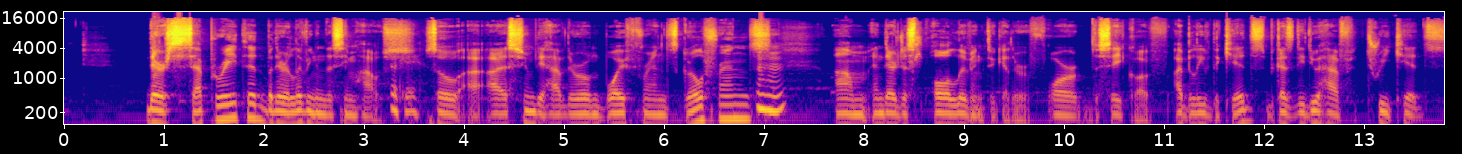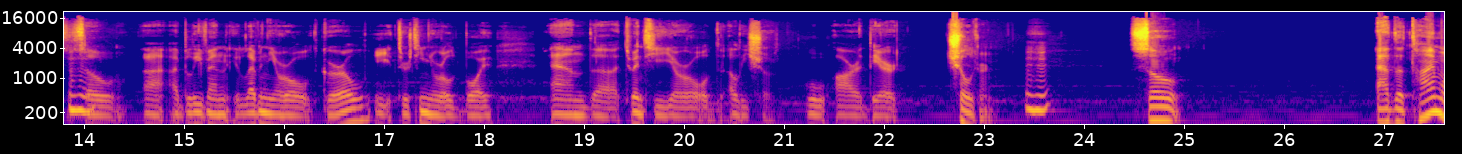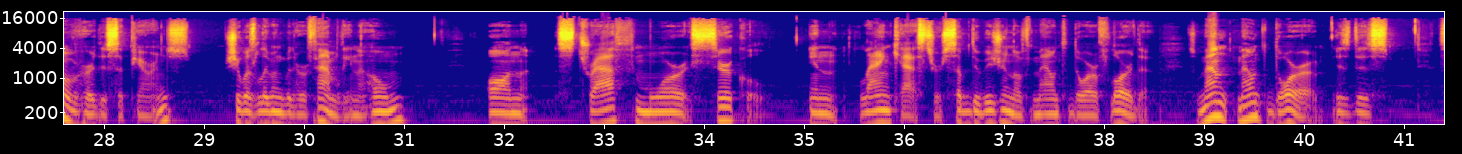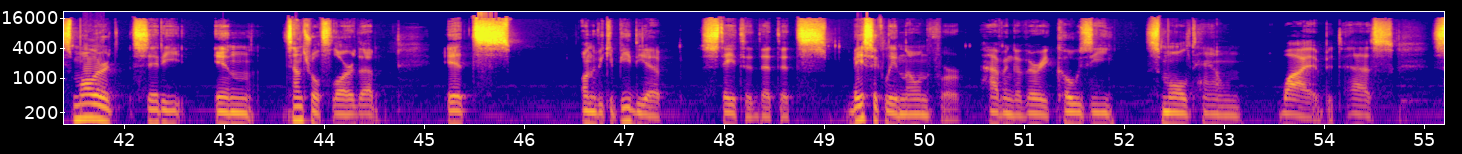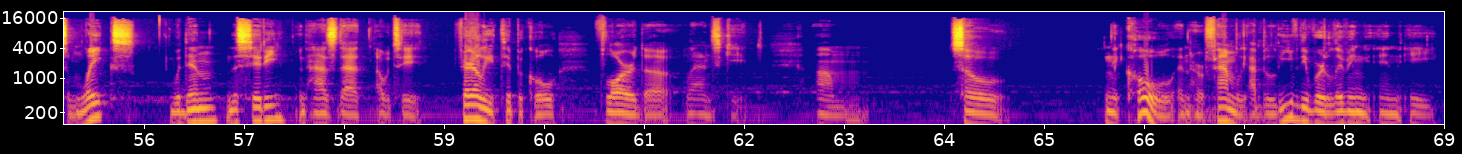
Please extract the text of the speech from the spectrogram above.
they're separated, but they're living in the same house. Okay. So I, I assume they have their own boyfriends, girlfriends, mm-hmm. Um, and they're just all living together for the sake of, I believe, the kids, because they do have three kids. So uh, I believe an 11 year old girl, a 13 year old boy, and 20 year old Alicia, who are their children. So at the time of her disappearance, she was living with her family in a home on Strathmore Circle in Lancaster, subdivision of Mount Dora, Florida. So Mount, Mount Dora is this smaller city in central Florida. It's on Wikipedia stated that it's basically known for having a very cozy small town vibe. It has some lakes within the city. It has that, I would say, fairly typical Florida landscape. Um, so Nicole and her family, I believe they were living in a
